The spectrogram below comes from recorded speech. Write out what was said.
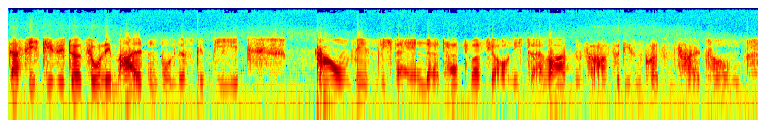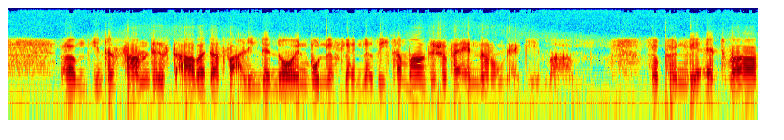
dass sich die Situation im alten Bundesgebiet kaum wesentlich verändert hat, was ja auch nicht zu erwarten war für diesen kurzen Zeitraum. Ähm, interessant ist aber, dass vor allen Dingen der neuen Bundesländer sich dramatische Veränderungen ergeben haben. So können wir etwa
